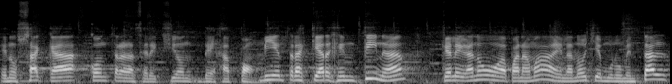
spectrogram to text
en Osaka contra la selección de Japón. Mientras que Argentina, que le ganó a Panamá en la noche monumental,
